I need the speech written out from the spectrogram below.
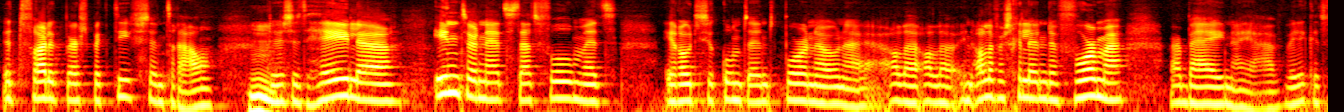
het vrouwelijk perspectief centraal. Hmm. Dus het hele internet staat vol met erotische content, porno, nou ja, alle, alle, in alle verschillende vormen. Waarbij, nou ja, weet ik het,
